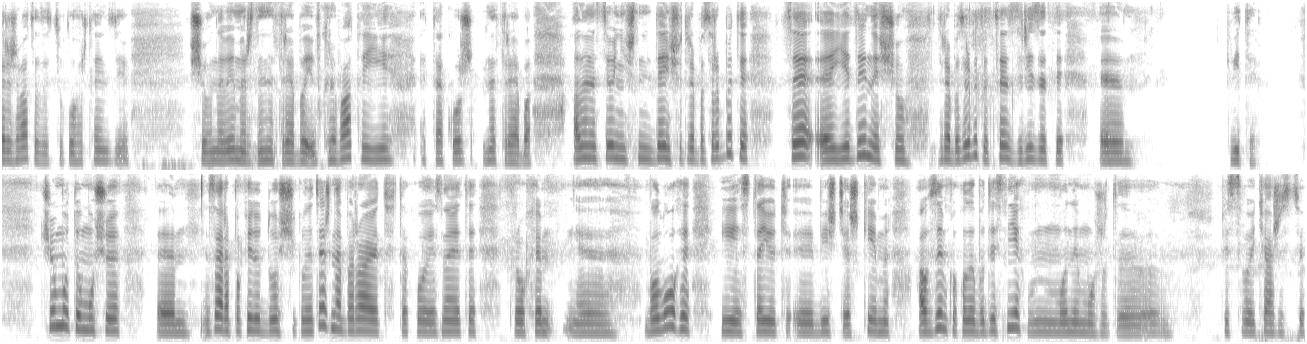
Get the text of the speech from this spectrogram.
переживати за цю гортензію, що вона вимерзне, не треба. І вкривати її також не треба. Але на сьогоднішній день, що треба зробити, це е, єдине, що треба зробити, це зрізати е, квіти. Чому? Тому що е, зараз, поки йдуть дощик, вони теж набирають такої, знаєте, трохи е, вологи і стають е, більш тяжкими. А взимку, коли буде сніг, вони можуть е, під своєю тяжестю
